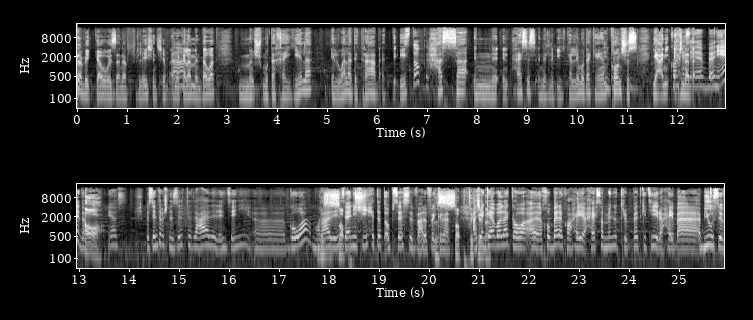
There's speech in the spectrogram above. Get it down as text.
أنا متجوز أنا في relationship أنا آه. كلام من دوت. مش متخيلة الولد اترعب قد إيه. حاسة إن حاسس إن اللي بيكلمه ده كيان conscious يعني إحنا ده بني آدم. آه. yes بس انت مش نزلت العقل الانساني آه، جوه؟ ما العقل. الانساني فيه حتة obsessive على فكرة. بالظبط عشان كده. كده بقول لك هو آه، خد بالك هو هي- هيحصل منه تريبات كتيره هيبقى abusive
